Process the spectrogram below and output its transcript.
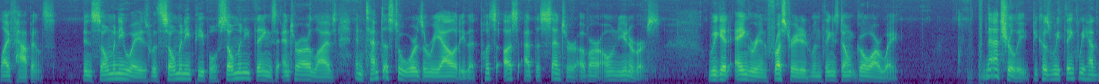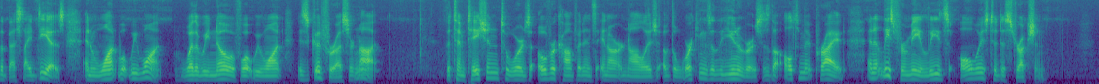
Life happens. In so many ways, with so many people, so many things enter our lives and tempt us towards a reality that puts us at the center of our own universe. We get angry and frustrated when things don't go our way. Naturally, because we think we have the best ideas and want what we want, whether we know if what we want is good for us or not. The temptation towards overconfidence in our knowledge of the workings of the universe is the ultimate pride, and at least for me, leads always to destruction.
